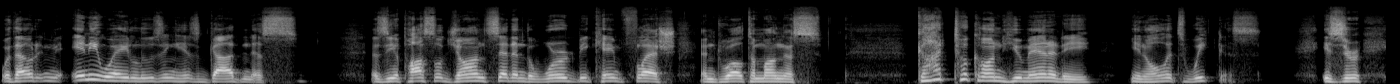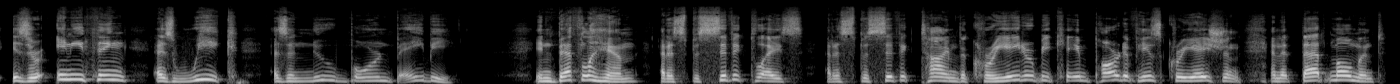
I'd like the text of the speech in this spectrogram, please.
without in any way losing his godness. As the apostle John said, and the word became flesh and dwelt among us. God took on humanity in all its weakness. Is there, is there anything as weak as a newborn baby? In Bethlehem, at a specific place, at a specific time, the Creator became part of His creation. And at that moment,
